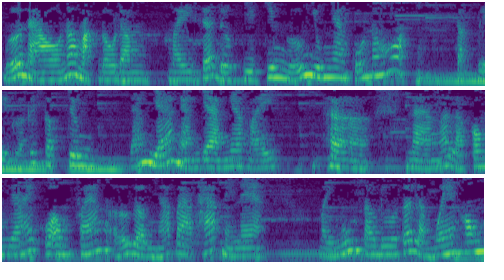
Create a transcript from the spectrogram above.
Bữa nào nó mặc đồ đầm, mày sẽ được dịp chiêm ngưỡng dung nhan của nó, đặc biệt là cái cặp chân, đáng giá ngàn vàng nha mày. Nàng là con gái của ông Phán ở gần ngã ba tháp này nè, mày muốn tao đưa tới làm quen không?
